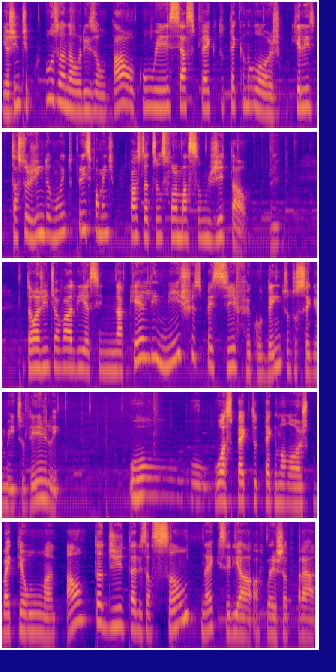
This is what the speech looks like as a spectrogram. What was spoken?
E a gente cruza na horizontal com esse aspecto tecnológico, que ele está surgindo muito, principalmente por causa da transformação digital. Né? Então a gente avalia assim, naquele nicho específico dentro do segmento dele, o, o aspecto tecnológico vai ter uma alta digitalização, né, que seria a flecha para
